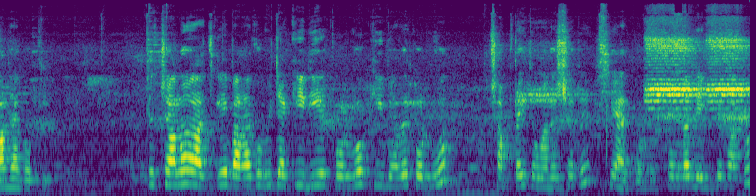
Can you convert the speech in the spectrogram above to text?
বাঁধাকপি। তো চলো আজকে বাঁধাকপিটা কী দিয়ে করব, কীভাবে করব, সবটাই তোমাদের সাথে শেয়ার করব। তোমরা দেখতে থাকো।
